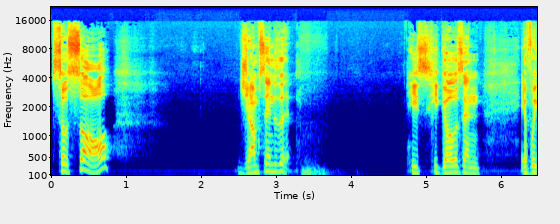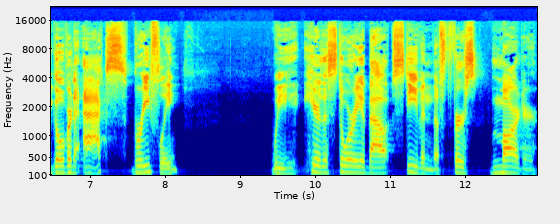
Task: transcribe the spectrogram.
So Saul jumps into the he's he goes and if we go over to Acts briefly, we hear the story about Stephen, the first martyr,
